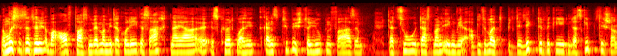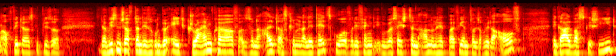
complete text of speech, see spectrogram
Man muss jetzt natürlich aber aufpassen, wenn man mit der Kollege sagt, naja, es gehört quasi ganz typisch zur Jugendphase dazu, dass man irgendwie ab und zu mal Delikte begeht und das gibt sich dann auch wieder. Es gibt diese in der Wissenschaft dann diese berühmte Age Crime Curve, also so eine Alterskriminalitätskurve, die fängt irgendwie bei 16 an und hört bei 24 auch wieder auf, egal was geschieht,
